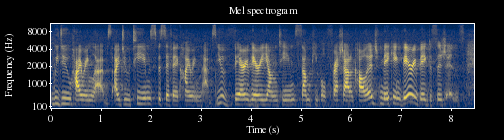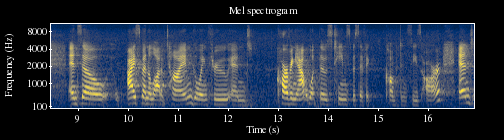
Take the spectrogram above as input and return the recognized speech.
we do hiring labs. I do team-specific hiring labs. You have very, very young teams, some people fresh out of college, making very big decisions. And so I spend a lot of time going through and carving out what those team-specific competencies are and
